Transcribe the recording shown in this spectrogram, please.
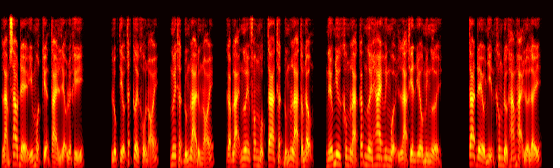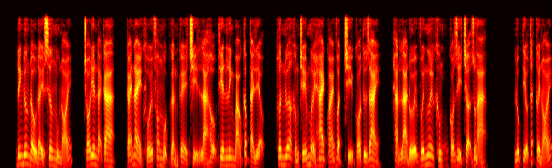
làm sao để ý một kiện tài liệu luyện khí? Lục tiểu thất cười khổ nói, ngươi thật đúng là đừng nói, gặp lại ngươi phong mục ta thật đúng là tâm động, nếu như không là các ngươi hai huynh muội là thiên yêu minh người, ta đều nhịn không được hãm hại lừa lấy. Đinh đương đầu đầy sương mù nói, chó điên đại ca, cái này khối phong mục gần kể chỉ là hậu thiên linh bảo cấp tài liệu, hơn nữa khống chế mười hai quái vật chỉ có tứ giai, hẳn là đối với ngươi không có gì trợ giúp à. lục tiểu thất cười nói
